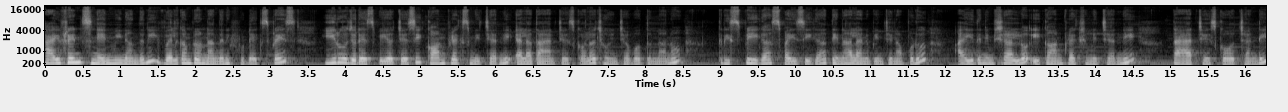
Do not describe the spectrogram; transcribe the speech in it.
హాయ్ ఫ్రెండ్స్ నేను మీ Nandini. Welcome to Nandini food express ఈరోజు రెసిపీ వచ్చేసి కాన్ఫ్లెక్స్ మిక్చర్ని ఎలా తయారు చేసుకోవాలో చూపించబోతున్నాను. క్రిస్పీగా స్పైసీగా తినాలనిపించినప్పుడు ఐదు నిమిషాల్లో ఈ కాన్ఫ్లెక్స్ మిక్చర్ని తయారు చేసుకోవచ్చండి.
